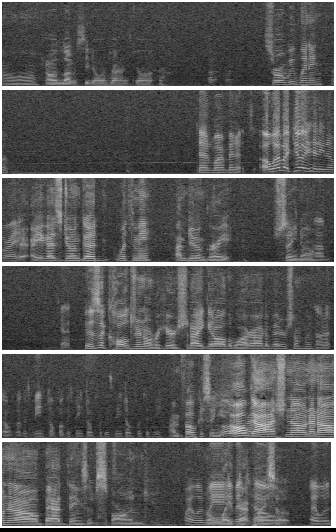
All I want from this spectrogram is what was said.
Oh. I would love to see Dylan trying to steal it. So are we winning? Ten more minutes. Oh, what am I doing hitting them already? Are- Are you guys doing good with me? I'm doing great. Just so you know. Um, There's a cauldron over here. Should I get all the water out of it or something? no, no, don't focus me. Don't focus me. Don't focus me. Don't focus me. I'm focusing you. Oh, Oh gosh, no, no, no, no, no. Bad things have spawned. Why would Don't we light even that tell? place up. Why was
